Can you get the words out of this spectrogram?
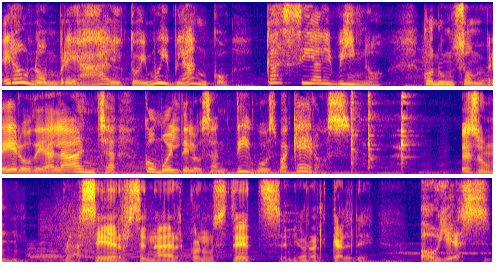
Era un hombre alto y muy blanco, casi albino, con un sombrero de ala ancha como el de los antiguos vaqueros. Es un placer cenar con usted, señor alcalde. Oh, yes.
